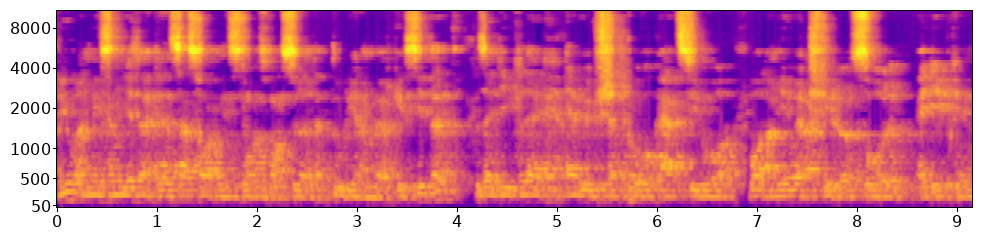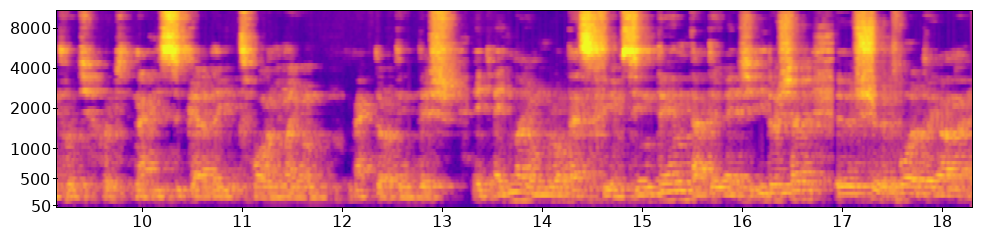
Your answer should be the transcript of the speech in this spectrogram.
jól emlékszem, hogy 1938-ban született ember készített. Az egyik legerősebb provokáció valami olyasmiről szól egyébként, hogy, hogy nem hisszük el, de itt valami nagyon megtörtént, és egy, egy nagyon groteszk film szintén, tehát ő egy idősebb, sőt volt olyan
